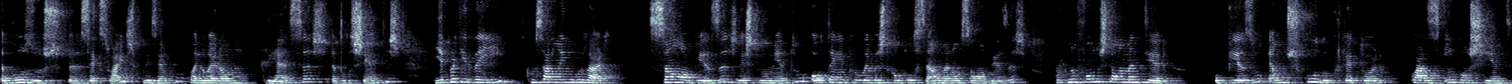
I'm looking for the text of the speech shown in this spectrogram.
abusos uh, sexuais, por exemplo, quando eram crianças, adolescentes, e a partir daí começaram a engordar. São obesas neste momento ou têm problemas de compulsão, mas não são obesas, porque no fundo estão a manter o peso, é um escudo protetor quase inconsciente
